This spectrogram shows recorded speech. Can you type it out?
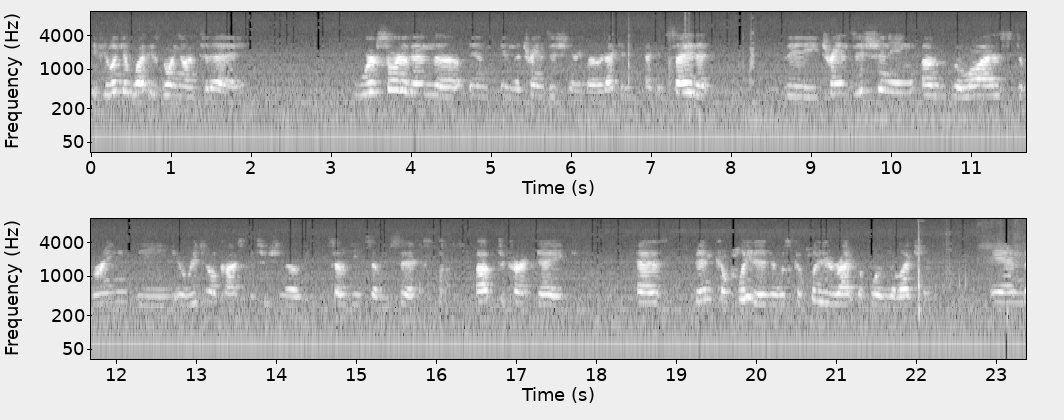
if you look at what is going on today, we're sort of in the in, in the transitionary mode. I can I can say that the transitioning of the laws to bring the original Constitution of 1776 up to current date has been completed and was completed right before the election. And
